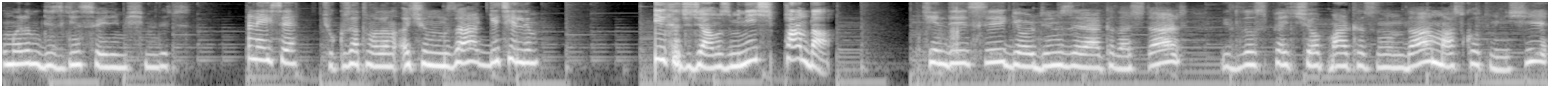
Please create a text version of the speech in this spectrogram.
Umarım düzgün söylemişimdir. Neyse çok uzatmadan açılımımıza geçelim. İlk açacağımız miniş Panda. Kendisi gördüğünüz üzere arkadaşlar Lidl's Pet Shop markasının da maskot minişi.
